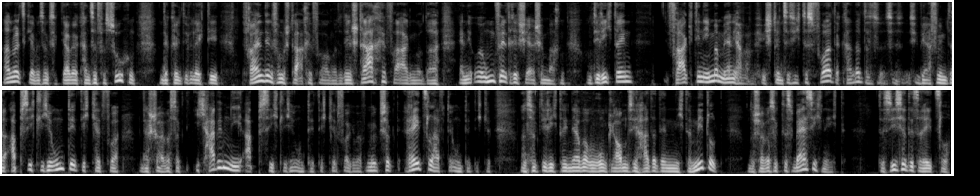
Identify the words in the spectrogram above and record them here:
Anwaltsgeheimnis. Und sagt, ja, aber er kann es ja versuchen. Und er könnte vielleicht die Freundin vom Strache fragen oder den Strache fragen oder eine Umfeldrecherche machen. Und die Richterin fragt ihn immer mehr, ja, wie stellen Sie sich das vor? Der kann das, Sie werfen ihm da absichtliche Untätigkeit vor. Und der Schreiber sagt, ich habe ihm nie absichtliche Untätigkeit vorgeworfen. Ich habe gesagt, rätselhafte Untätigkeit. Und dann sagt die Richterin, ja, warum glauben Sie, hat er denn nicht ermittelt? Und der Schreiber sagt, das weiß ich nicht. Das ist ja das Rätsel.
